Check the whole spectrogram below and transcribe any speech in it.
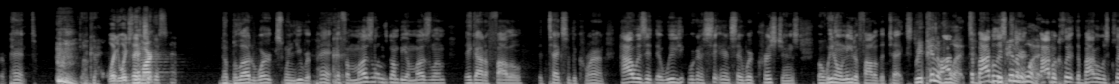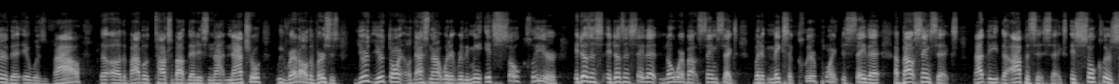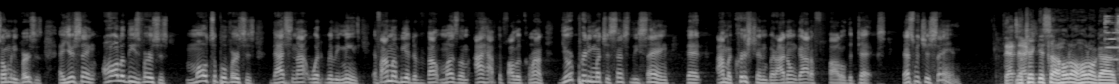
repent. Okay. What what you say marcus? The blood works when you repent. If a muslim's going to be a muslim they got to follow the text of the Quran. How is it that we we're going to sit here and say we're Christians, but we don't need to follow the text? Repent of Bible, what? The Bible is Repent clear. Of what? The Bible clear. The Bible was clear that it was vow. The uh, the Bible talks about that it's not natural. We read all the verses. You're you're throwing. Oh, that's not what it really means. It's so clear. It doesn't it doesn't say that nowhere about same sex, but it makes a clear point to say that about same sex, not the the opposite sex. It's so clear. So many verses, and you're saying all of these verses multiple verses. That's not what it really means. If I'm gonna be a devout Muslim, I have to follow the Quran. You're pretty much essentially saying that I'm a Christian, but I don't gotta follow the text. That's what you're saying. That's now check this out. Hold on, hold on, guys.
